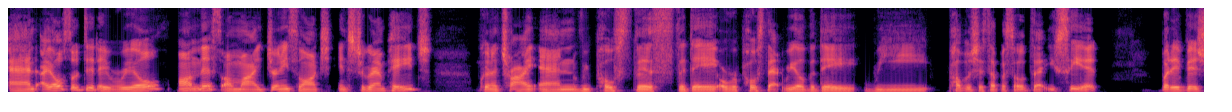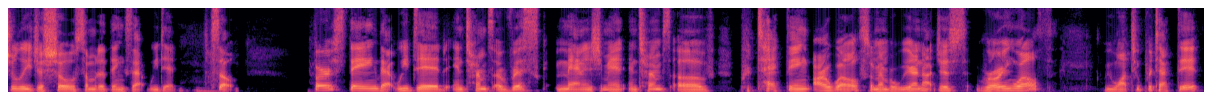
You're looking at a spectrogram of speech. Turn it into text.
And I also did a reel on this on my Journey to Launch Instagram page. I'm going to try and repost this the day or repost that reel the day we publish this episode so that you see it. But it visually just shows some of the things that we did. So first thing that we did in terms of risk management, in terms of protecting our wealth. So remember, we are not just growing wealth. We want to protect it.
